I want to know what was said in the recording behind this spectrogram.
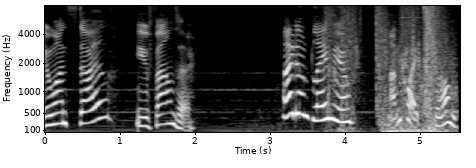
You want style? You found her. I don't blame you. I'm quite strong.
